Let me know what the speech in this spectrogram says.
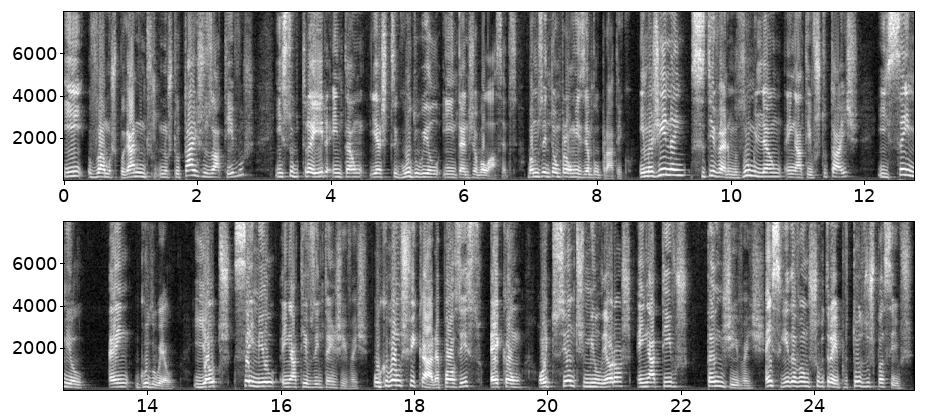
e vamos pegar nos totais dos ativos e subtrair então este goodwill e intangible assets. Vamos então para um exemplo prático. Imaginem se tivermos 1 milhão em ativos totais e 100 mil em goodwill e outros 100 mil em ativos intangíveis. O que vamos ficar após isso é com 800 mil euros em ativos tangíveis. Em seguida, vamos subtrair por todos os passivos.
